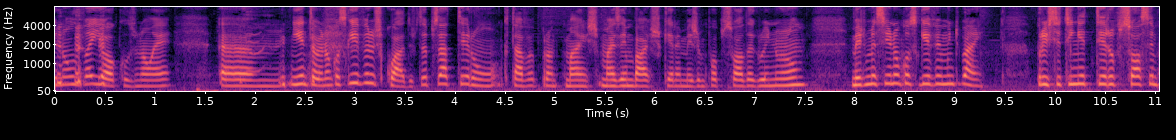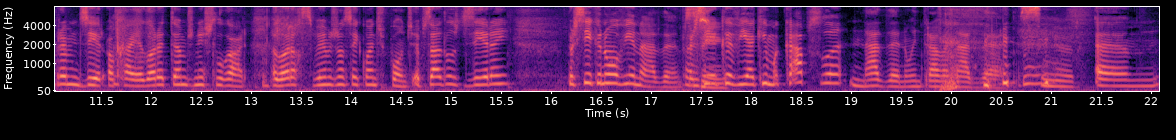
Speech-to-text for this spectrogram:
eu não levei óculos, não é? Ahm, e então eu não conseguia ver os quadros, apesar de ter um que estava pronto mais, mais em baixo, que era mesmo para o pessoal da Green Room, mesmo assim eu não conseguia ver muito bem. Por isso eu tinha de ter o pessoal sempre a me dizer, ok, agora estamos neste lugar, agora recebemos não sei quantos pontos. Apesar de eles dizerem, parecia que não havia nada. Parecia Sim. que havia aqui uma cápsula, nada, não entrava nada. Senhor. Ahm,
